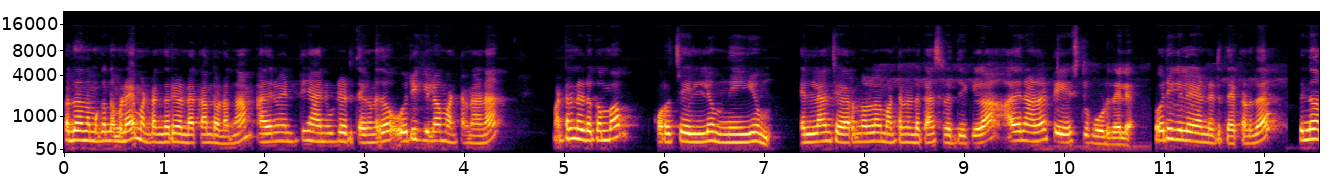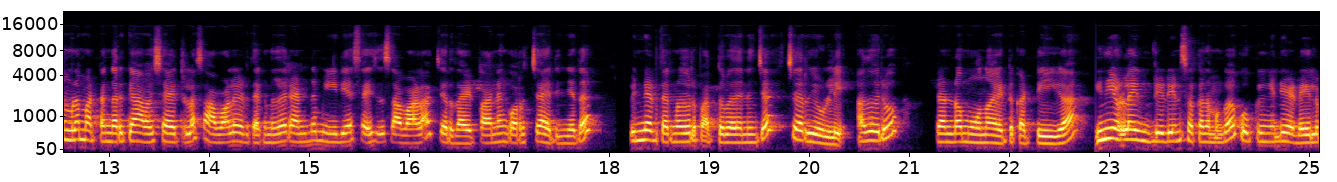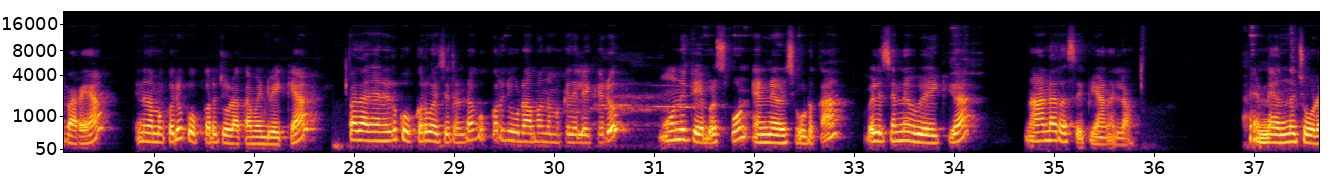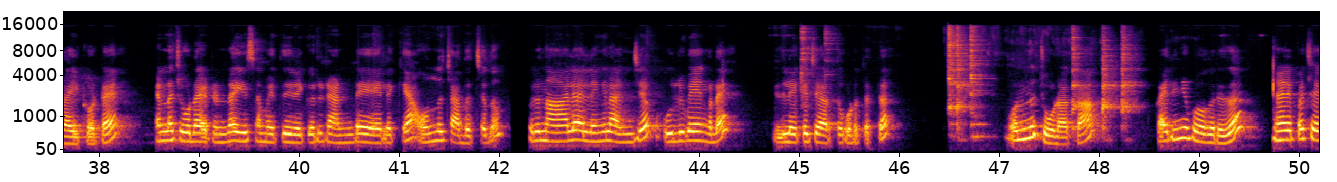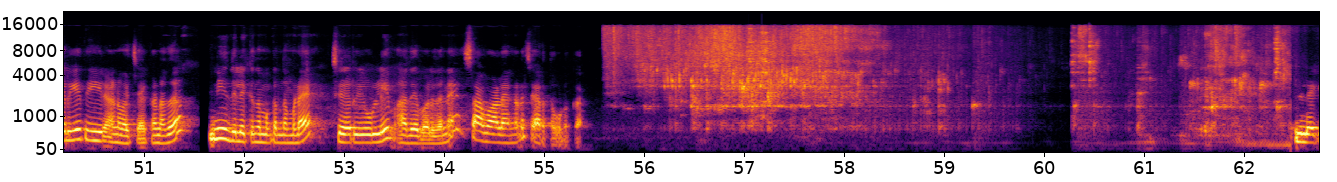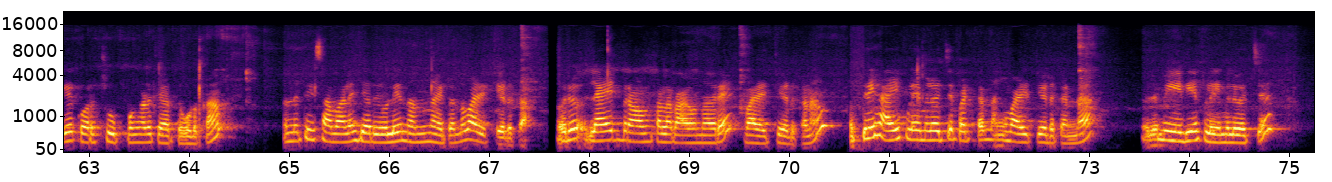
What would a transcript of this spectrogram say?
അത് നമുക്ക് നമ്മുടെ മട്ടൻ കറി ഉണ്ടാക്കാൻ തുടങ്ങാം. അതിന് വേണ്ടിയിട്ട് ഞാനിവിടെ എടുത്തേക്കുന്നത് ഒരു കിലോ മട്ടനാണ്. മട്ടൺ എടുക്കുമ്പോൾ കുറച്ച് എല്ലും നെയ്യും എല്ലാം ചേർന്നുള്ള മട്ടൺ എടുക്കാൻ ശ്രദ്ധിക്കുക. അതിനാണ് ടേസ്റ്റ് കൂടുതൽ. ഒരു കിലോയാണ് എടുത്തേക്കുന്നത് പിന്നെ നമ്മുടെ മട്ടൻ കറിക്ക് ആവശ്യമായിട്ടുള്ള സവാള എടുത്തേക്കുന്നത് രണ്ട് മീഡിയം സൈസ് സവാള ചെറുതായിട്ട് പാനം കുറച്ച് അരിഞ്ഞത്. പിന്നെ എടുത്തേക്കുന്നത് ഒരു പത്ത് പതിനഞ്ച് ചെറിയ ഉള്ളി. അതൊരു രണ്ടോ മൂന്നോ ആയിട്ട് കട്ട് ചെയ്യുക. ഇനിയുള്ള ഇൻഗ്രീഡിയൻസ് ഒക്കെ നമുക്ക് കുക്കിങ്ങിന്റെ ഇടയിൽ പറയാം. ഇനി നമുക്കൊരു കുക്കർ ചൂടാക്കാൻ വേണ്ടി വെക്കാം. അപ്പോൾ അതാ ഞാനൊരു കുക്കർ വെച്ചിട്ടുണ്ട്. കുക്കർ ചൂടാകുമ്പോൾ നമുക്ക് ഇതിലേക്കൊരു മൂന്ന് ടേബിൾ സ്പൂൺ എണ്ണ ഒഴിച്ചു കൊടുക്കാം. വെളിച്ചെണ്ണ ഉപയോഗിക്കുക. നാടൻ റെസിപ്പിയാണല്ലോ എണ്ണ ഒന്ന് ചൂടായിക്കോട്ടെ. എണ്ണ ചൂടായിട്ടുണ്ട്. ഈ സമയത്ത് ഇതിലേക്ക് ഒരു രണ്ട് ഏലക്ക ഒന്ന് ചതച്ചതും ഒരു നാല് അല്ലെങ്കിൽ അഞ്ച് ഉലുവയും കൂടെ ഇതിലേക്ക് ചേർത്ത് കൊടുത്തിട്ട് ഒന്ന് ചൂടാക്കാം. കരിഞ്ഞു പോകരുത്. ഞാനിപ്പോൾ ചെറിയ തീയിലാണ് വെച്ചേക്കണത്. ഇനി ഇതിലേക്ക് നമുക്ക് നമ്മുടെ ചെറിയ ഉള്ളിയും അതേപോലെ തന്നെ സവാളയും കൂടെ ചേർത്ത് കൊടുക്കാം. ഇതിലേക്ക് കുറച്ച് ഉപ്പും കൂടെ ചേർത്ത് കൊടുക്കാം. എന്നിട്ട് ഈ സവാളയും ചെറിയ ഉള്ളിയും നന്നായിട്ടൊന്ന് വഴറ്റിയെടുക്കാം. ഒരു ലൈറ്റ് ബ്രൗൺ കളർ ആകുന്നവരെ വഴറ്റിയെടുക്കണം. ഒത്തിരി ഹൈ ഫ്ലെയിമിൽ വെച്ച് പെട്ടെന്ന് അങ്ങ് വഴറ്റിയെടുക്കണ്ട. ഒരു മീഡിയം ഫ്ലെയിമിൽ വെച്ച്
